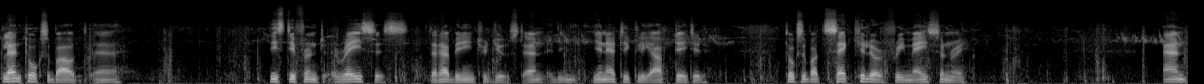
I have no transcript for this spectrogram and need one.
Glenn talks about uh, these different races that have been introduced and genetically updated. Talks about secular Freemasonry and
